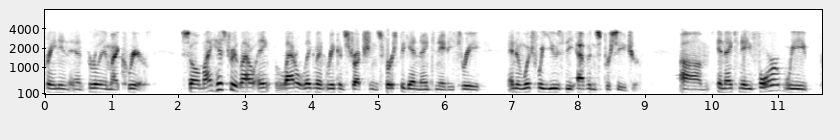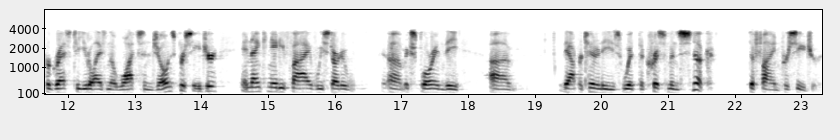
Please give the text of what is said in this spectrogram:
training and early in my career. So my history of lateral, lateral ligament reconstructions first began in 1983 and in which we used the Evans procedure. Um, in 1984, we progressed to utilizing the Watson-Jones procedure. In 1985, we started um, exploring the uh, the opportunities with the Chrisman Snook defined procedure.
